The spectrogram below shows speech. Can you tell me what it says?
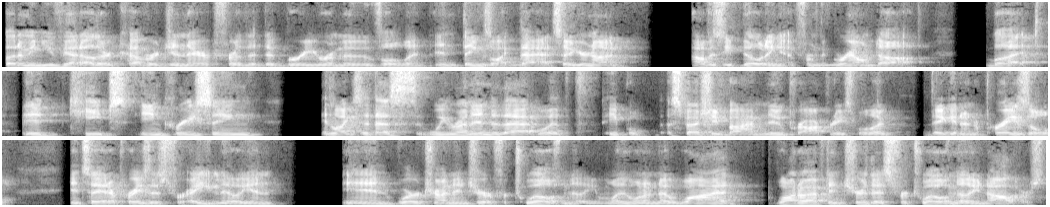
But I mean, you've got other coverage in there for the debris removal and, and things like that. So you're not obviously building it from the ground up but it keeps increasing. And like I said, that's we run into that with people, especially buying new properties. Well, they, they get an appraisal and say it appraises for eight million, and we're trying to insure it for twelve million. We want to know why. Why do I have to insure this for twelve million dollars?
